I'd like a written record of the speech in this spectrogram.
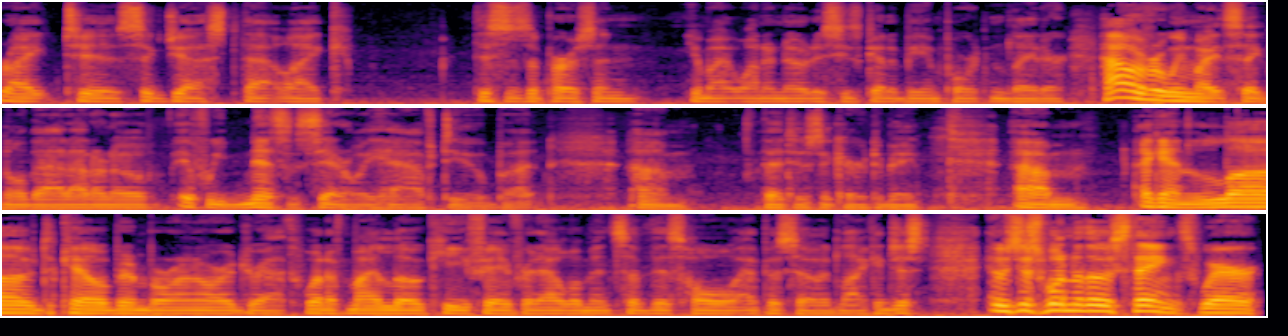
right, to suggest that like this is a person you might want to notice he's going to be important later. However, we might signal that. I don't know if we necessarily have to, but um, that just occurred to me. Um, again, loved Celebrimbor and Orodreth. One of my low key favorite elements of this whole episode. Like it just, it was just one of those things where.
